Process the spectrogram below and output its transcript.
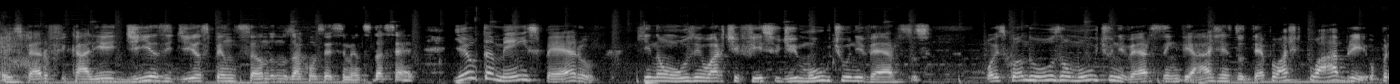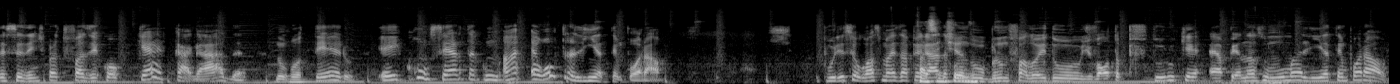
Eu espero ficar ali dias e dias pensando nos acontecimentos da série. E eu também espero que não usem o artifício de multi-universos. Pois quando usam multi-universos em viagens do tempo, eu acho que tu abre o precedente para tu fazer qualquer cagada no roteiro e aí conserta com. Ah, é outra linha temporal. Por isso eu gosto mais da pegada quando o Bruno falou aí do De Volta pro Futuro, que é apenas uma linha temporal.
